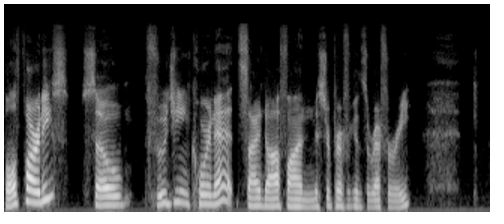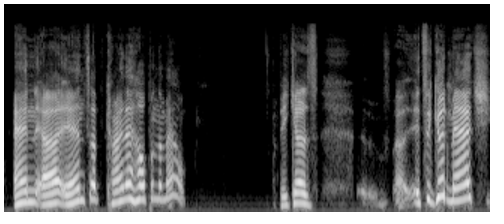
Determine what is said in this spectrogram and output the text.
both parties. So Fuji and Cornette signed off on Mr. Perfect as the referee. And uh, it ends up kind of helping them out because uh, it's a good match.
